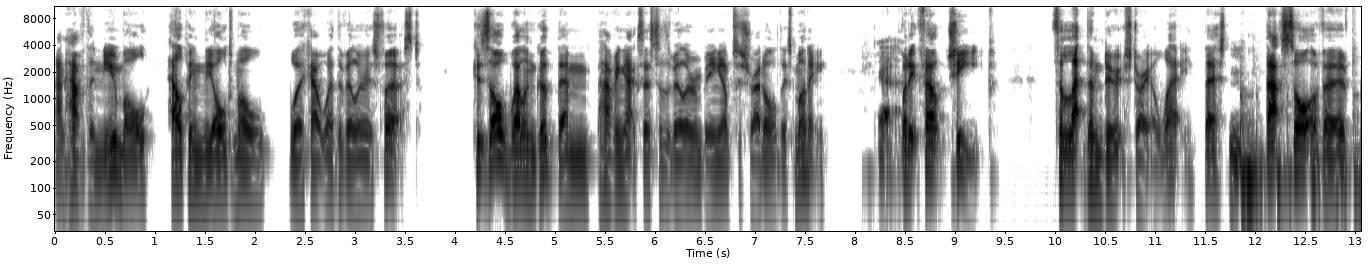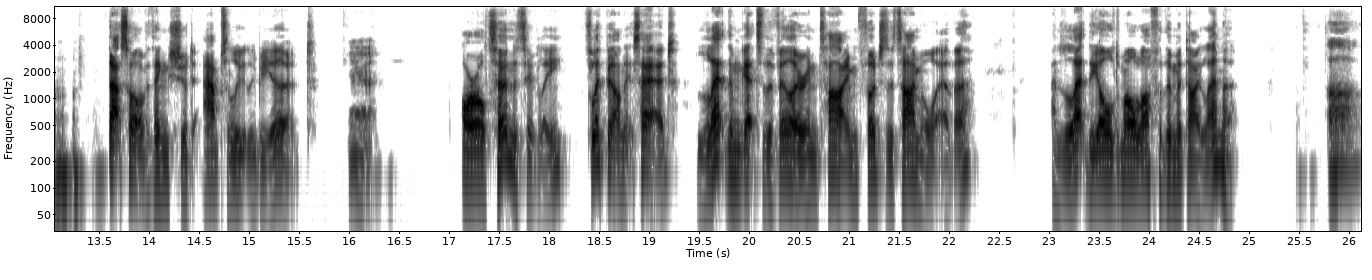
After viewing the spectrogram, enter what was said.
and have the new mole helping the old mole work out where the villa is first. Because it's all well and good them having access to the villa and being able to shred all this money, Yeah. but it felt cheap to let them do it straight away. There's Hmm. that sort of a that sort of a thing should absolutely be earned. Yeah. Or alternatively, flip it on its head, let them get to the villa in time, fudge the time or whatever, and let the old mole offer them a dilemma. Ah,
